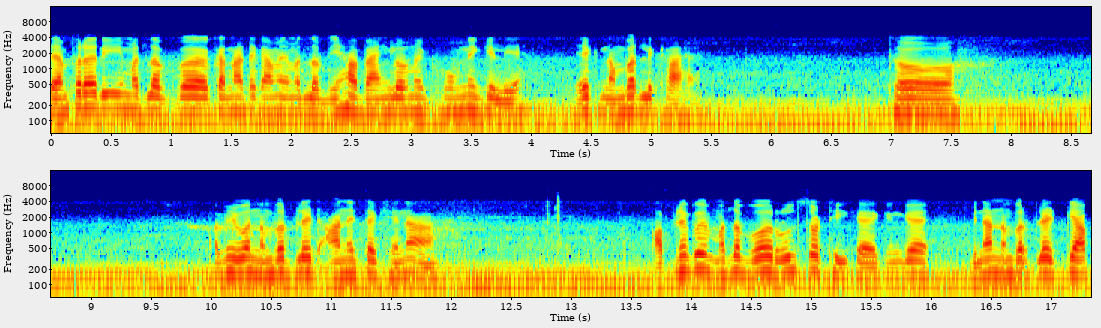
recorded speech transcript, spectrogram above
टेम्प्ररी मतलब कर्नाटका में मतलब यहाँ बैंगलोर में घूमने के लिए एक नंबर लिखा है। तो अभी वो नंबर प्लेट आने तक है ना, अपने को मतलब वो रूल्स तो ठीक है, क्योंकि बिना नंबर प्लेट के आप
